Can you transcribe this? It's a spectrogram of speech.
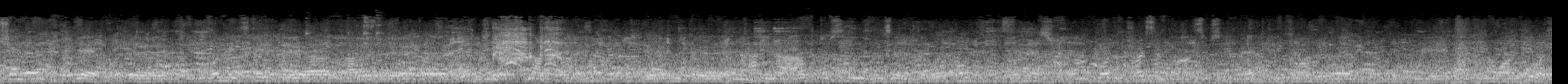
Uh, Metro Yeah. Uh, when we stayed there last uh, enough to see the, the whole complex. What interesting was to see that because uh, we one knew us.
